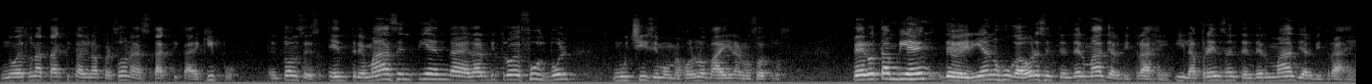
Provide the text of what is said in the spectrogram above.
no es una táctica de una persona, es táctica de equipo. Entonces, entre más entienda el árbitro de fútbol, muchísimo mejor nos va a ir a nosotros. Pero también deberían los jugadores entender más de arbitraje y la prensa entender más de arbitraje.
